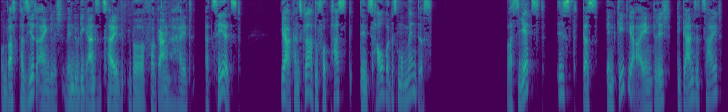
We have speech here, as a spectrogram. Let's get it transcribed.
Und was passiert eigentlich, wenn du die ganze Zeit über Vergangenheit erzählst? Ja, ganz klar, du verpasst den Zauber des Momentes. Was jetzt ist, das entgeht dir eigentlich die ganze Zeit,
